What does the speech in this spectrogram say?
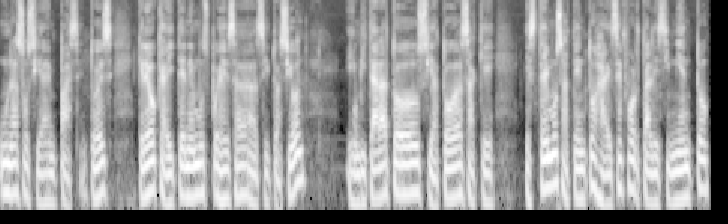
una sociedad en paz. Entonces, creo que ahí tenemos pues esa situación. Invitar a todos y a todas a que estemos atentos a ese fortalecimiento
